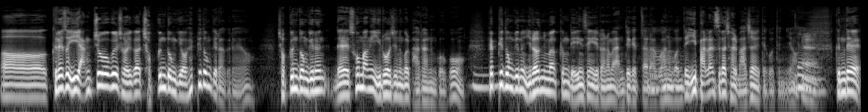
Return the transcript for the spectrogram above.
어, 그래서 이 양쪽을 저희가 접근 동기와 회피 동기라 그래요. 접근 동기는 내 소망이 이루어지는 걸 바라는 거고 음. 회피 동기는 이런 만큼 내 인생에 일어나면 안 되겠다라고 아. 하는 건데 이 밸런스가 잘 맞아야 되거든요. 네. 네. 근데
